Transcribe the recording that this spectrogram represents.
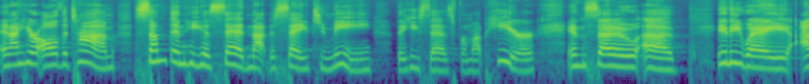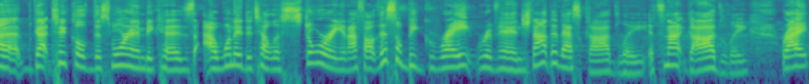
and I hear all the time something he has said not to say to me that he says from up here. And so, uh, anyway, I got tickled this morning because I wanted to tell a story, and I thought this will be great revenge. Not that that's godly, it's not godly, right?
